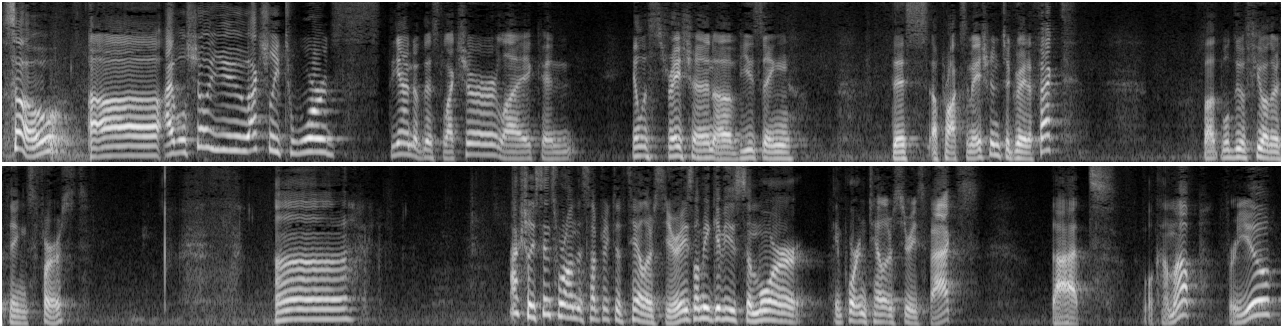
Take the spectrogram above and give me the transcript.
So uh, I will show you actually towards the end of this lecture like an illustration of using this approximation to great effect. But we'll do a few other things first. Uh, Actually, since we're on the subject of Taylor series, let me give you some more important Taylor series facts that will come up for you.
